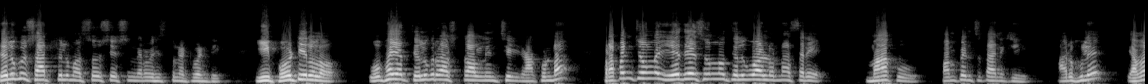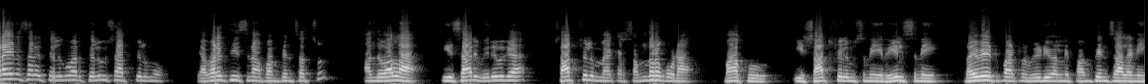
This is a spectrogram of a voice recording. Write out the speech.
తెలుగు షార్ట్ ఫిల్మ్ అసోసియేషన్ నిర్వహిస్తున్నటువంటి ఈ పోటీలలో ఉభయ తెలుగు రాష్ట్రాల నుంచి కాకుండా ప్రపంచంలో ఏ దేశంలో తెలుగు వాళ్ళు ఉన్నా సరే మాకు పంపించడానికి అర్హులే. ఎవరైనా సరే తెలుగువారు తెలుగు షార్ట్ ఫిల్ము ఎవరు తీసినా పంపించవచ్చు. అందువల్ల ఈసారి విరివిగా షార్ట్ ఫిల్మ్ మేకర్స్ అందరూ కూడా మాకు ఈ షార్ట్ ఫిల్మ్స్ని రీల్స్ని ప్రైవేట్ పాటల వీడియోల్ని పంపించాలని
